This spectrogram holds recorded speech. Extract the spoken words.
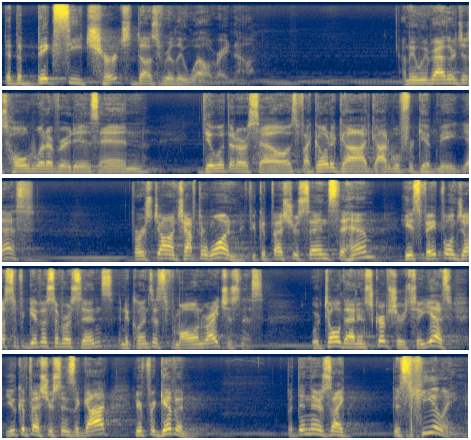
that the Big C church does really well right now. I mean, we'd rather just hold whatever it is in, deal with it ourselves. If I go to God, God will forgive me. Yes. First John chapter 1, if you confess your sins to him, he is faithful and just to forgive us of our sins and to cleanse us from all unrighteousness. We're told that in scripture. So yes, you confess your sins to God, you're forgiven. But then there's like this healing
